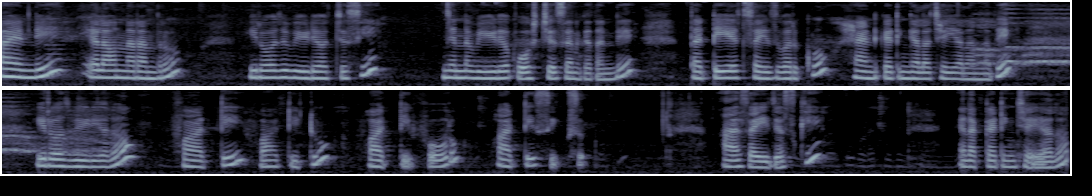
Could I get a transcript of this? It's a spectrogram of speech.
హాయ్ అండి. ఎలా ఉన్నారు అందరూ? ఈరోజు వీడియో వచ్చేసి నిన్న వీడియో పోస్ట్ చేశాను కదండి. థర్టీ ఎయిట్ సైజ్ వరకు హ్యాండ్ కటింగ్ ఎలా చేయాలన్నది. ఈరోజు వీడియోలో forty forty two forty four forty six ఆ సైజెస్కి ఎలా కటింగ్ చేయాలో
